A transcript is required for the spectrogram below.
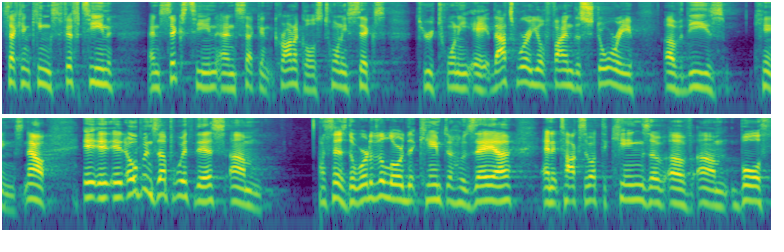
Second Kings 15 and 16 and Second Chronicles 26 through 28. That's where you'll find the story of these kings. Now, it, it opens up with this. Um, it says, The word of the Lord that came to Hosea, and it talks about the kings of, of um, both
